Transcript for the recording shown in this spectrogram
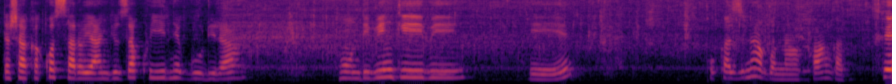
Ndashaka ko saro yanjye uza kuyintegurira nkunda ibi ngibi. Eh ku kazi ntabwo nakanga pe.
